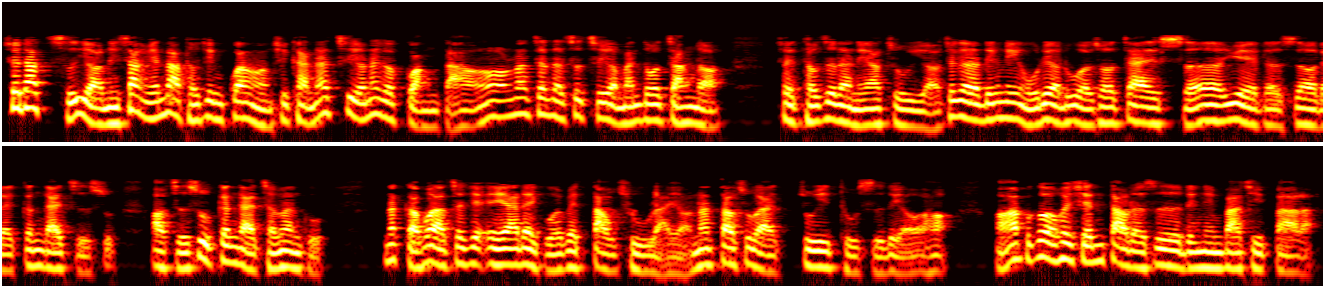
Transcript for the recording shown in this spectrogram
所以它持有，你上元大投信官网去看，它持有那个广达哦，那真的是持有蛮多张的哦，所以投资人你要注意哦。这个零零五六如果说在十二月的时候来更改指数，哦，指数更改成分股，那搞不好这些 AI 类股会被倒出来哦，那倒出来注意土石流哈。啊，不过会先到的是零零八七八了，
